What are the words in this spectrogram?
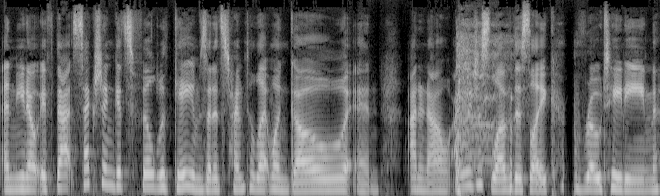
And you know if that section gets filled with games then it's time to let one go. And i don't know. I would just love this like rotating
